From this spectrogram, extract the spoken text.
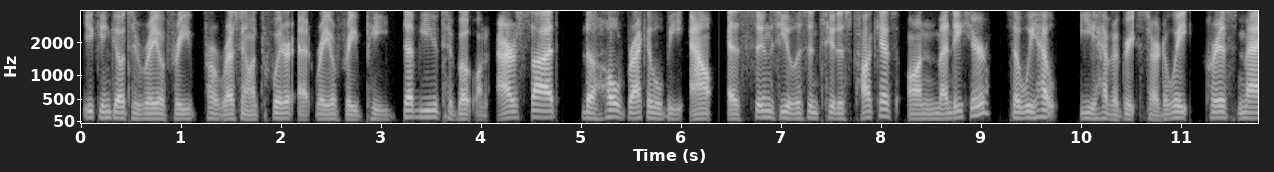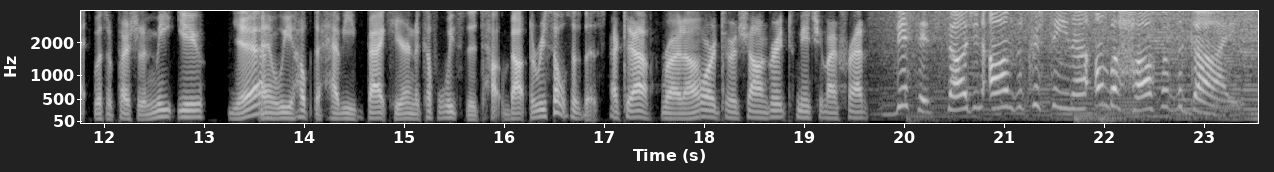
You can go to Radio Free Pro Wrestling on Twitter at Radio Free PW to vote on our side. The whole bracket will be out as soon as you listen to this podcast on Monday here. So we hope you have a great start of the week. Chris, Matt, it was a pleasure to meet you. Yeah, And we hope to have you back here in a couple weeks to talk about the results of this. Heck yeah. right on. Forward to it, Shawn. Great to meet you, my friend. This is Sergeant Arms of Christina on behalf of the guys.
